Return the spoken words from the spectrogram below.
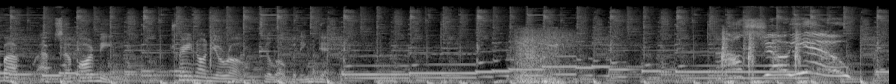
About wraps up our meeting. Train on your own till opening day. I'll show you!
